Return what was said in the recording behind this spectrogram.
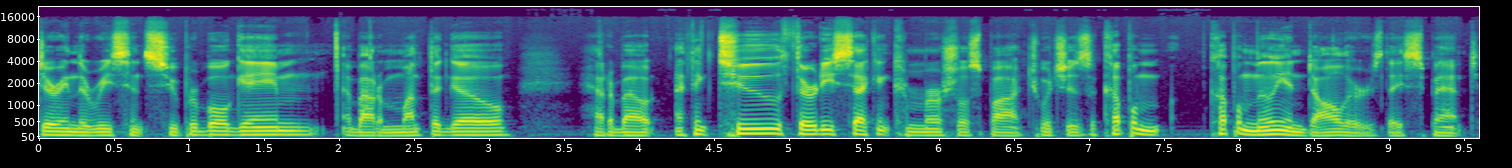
during the recent Super Bowl game about a month ago. Had about, I think, two 30 second commercial spots, which is a couple couple million dollars they spent.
